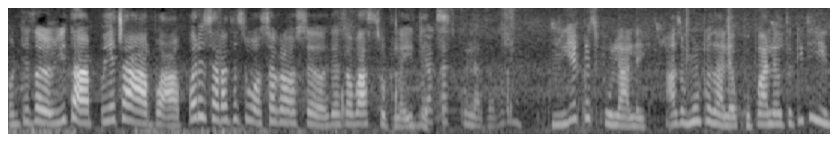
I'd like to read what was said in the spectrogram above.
पण त्याचं इथं आप- याच्या प- परिसरातच व- सगळं असं त्याचा वास सुटला इथं. एकाच फुलाचा बघ ना. एकच फुल आलंय. आज मोठं झाल्यावर खूप आलं होतं किती? येईल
